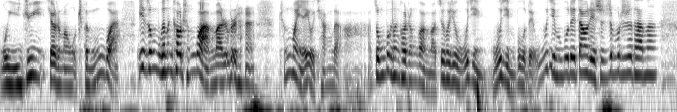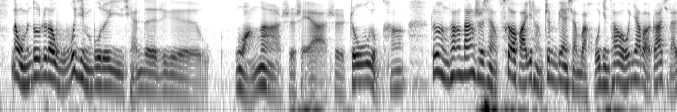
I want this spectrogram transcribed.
伪军叫什么城管？你总不可能靠城管吧？是不是？城管也有枪的啊，总不可能靠城管吧？最后就武警，武警部队，武警部队到底是支不支持他呢？那我们都知道，武警部队以前的这个王啊是谁啊？是周永康。周永康当时想策划一场政变，想把胡锦涛和温家宝抓起来。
